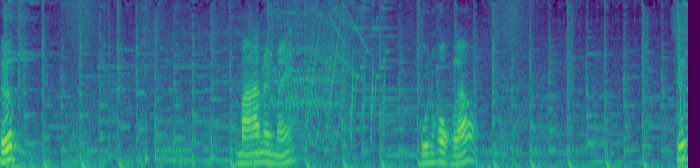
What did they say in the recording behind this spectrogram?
ฮึบมาหน่อยไหมคูณหกแล้วชึบ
